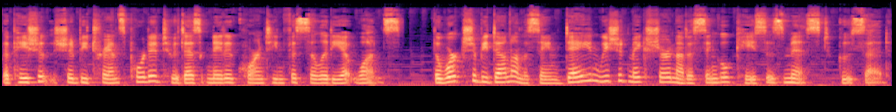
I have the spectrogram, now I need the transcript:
the patient should be transported to a designated quarantine facility at once. The work should be done on the same day, and we should make sure not a single case is missed, Gu said.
